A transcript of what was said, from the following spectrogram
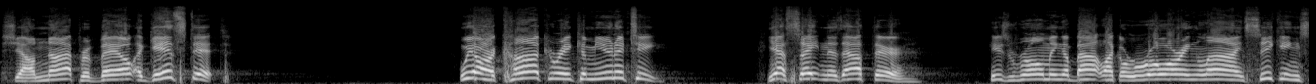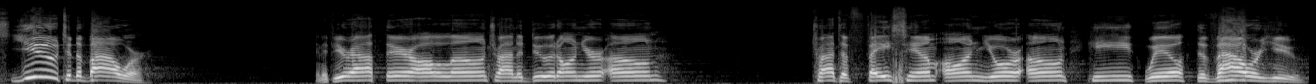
shall not prevail against it. We are a conquering community. Yes, Satan is out there. He's roaming about like a roaring lion, seeking you to devour. And if you're out there all alone, trying to do it on your own, trying to face him on your own, he will devour you.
